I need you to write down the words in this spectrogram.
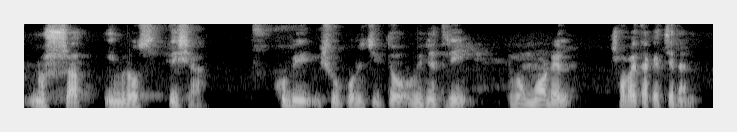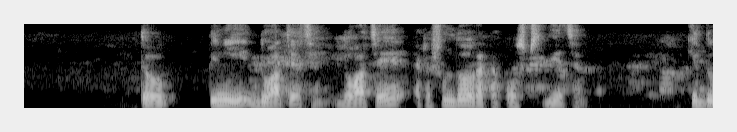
নুসরাত ইমরোজ তিশা, খুবই সুপরিচিত অভিনেত্রী এবং মডেল, সবাই তাকে চেনেন। তো তিনি দোয়া চেয়েছেন দোয়া চেয়ে একটা সুন্দর একটা পোস্ট দিয়েছেন। কিন্তু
